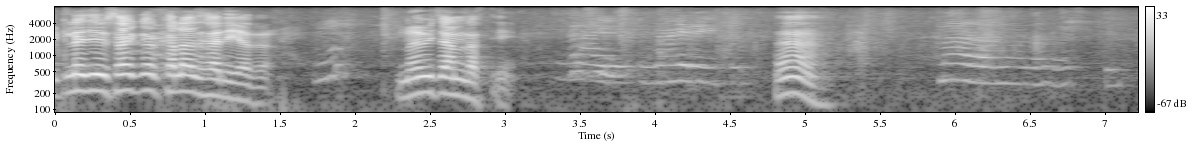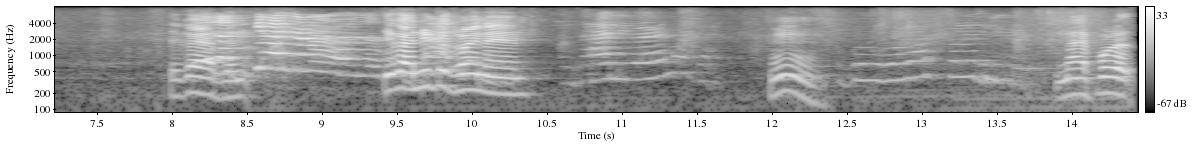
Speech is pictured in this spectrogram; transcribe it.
इथल्या जे सायकल खलास झाली आता नवी छान लागते नाही रे. हां मला मला रस्ते. ते काय आता ते काय नीटच व्हाय नाही. नाही पळत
